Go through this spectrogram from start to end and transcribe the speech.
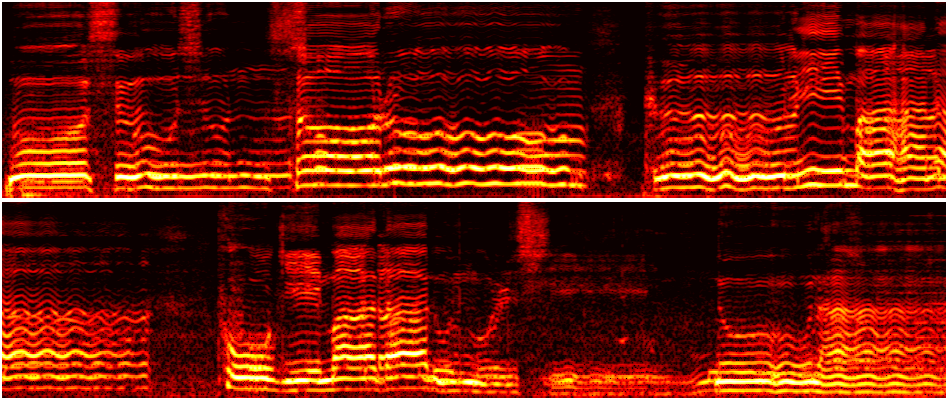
무슨 서름 그리 많아 포기마다 눈물씩 누나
